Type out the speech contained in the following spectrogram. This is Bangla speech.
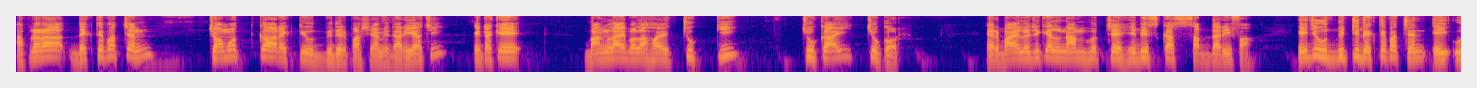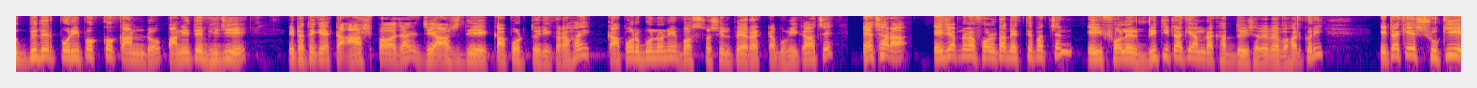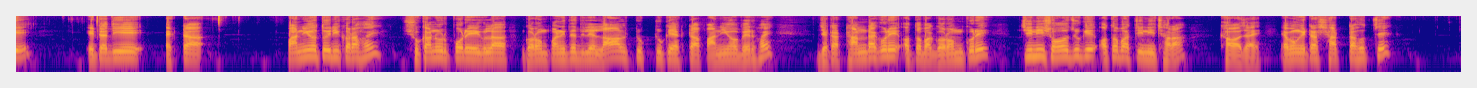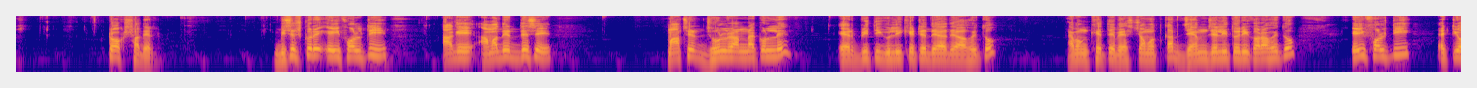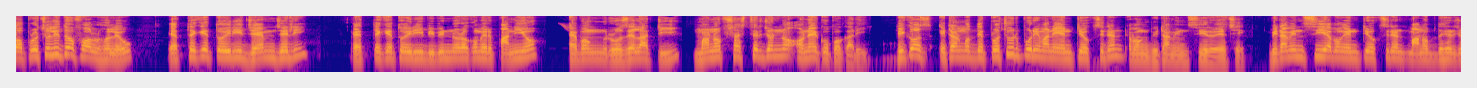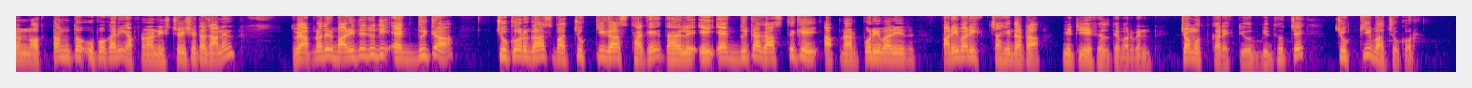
আপনারা দেখতে পাচ্ছেন চমৎকার একটি উদ্ভিদের পাশে আমি দাঁড়িয়ে আছি। এটাকে বাংলায় বলা হয় চুক্কি, চুকাই, চুকর। এর বায়োলজিক্যাল নাম হচ্ছে হিবিস্কাস সাবদারিফা এই যে উদ্ভিদটি দেখতে পাচ্ছেন, এই উদ্ভিদের পরিপক্ক কাণ্ড পানিতে ভিজিয়ে এটা থেকে একটা আঁশ পাওয়া যায়, যে আঁশ দিয়ে কাপড় তৈরি করা হয়। কাপড় বুননে বস্ত্রশিল্পের একটা ভূমিকা আছে। এছাড়া এই যে আপনারা ফলটা দেখতে পাচ্ছেন, এই ফলের বৃতিটাকে আমরা খাদ্য হিসেবে ব্যবহার করি। এটাকে শুকিয়ে এটা দিয়ে একটা পানীয় তৈরি করা হয়। শুকানোর পরে এগুলা গরম পানিতে দিলে লাল টুকটুকে একটা পানীয় বের হয়, যেটা ঠান্ডা করে অথবা গরম করে চিনি সহযোগে অথবা চিনি ছাড়া খাওয়া যায় এবং এটার স্বাদটা হচ্ছে টক স্বাদের। বিশেষ করে এই ফলটি আগে আমাদের দেশে মাছের ঝোল রান্না করলে এর বৃতিগুলি কেটে দেওয়া দেওয়া হতো এবং খেতে বেশ চমৎকার, জ্যাম জেলি তৈরি করা হতো এই ফলটি একটি অপ্রচলিত ফল হলেও এর থেকে তৈরি জ্যাম জেলি, এর থেকে তৈরি বিভিন্ন রকমের পানীয় এবং রোজেলা টি মানব স্বাস্থ্যের জন্য অনেক উপকারী বিকজ এটার মধ্যে প্রচুর পরিমাণে অ্যান্টিঅক্সিডেন্ট এবং ভিটামিন সি রয়েছে। ভিটামিন সি এবং অ্যান্টিঅক্সিডেন্ট মানবদেহের জন্য অত্যন্ত উপকারী, আপনারা নিশ্চয়ই সেটা জানেন। তবে আপনাদের বাড়িতে যদি এক দুইটা চুকর গাছ বা চুক্কি গাছ থাকে, তাহলে এই এক দুইটা গাছ থেকেই আপনার পরিবারের পারিবারিক চাহিদাটা মিটিয়ে ফেলতে পারবেন। চমৎকার একটি উদ্ভিদ হচ্ছে চুক্কি বা চুকর।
